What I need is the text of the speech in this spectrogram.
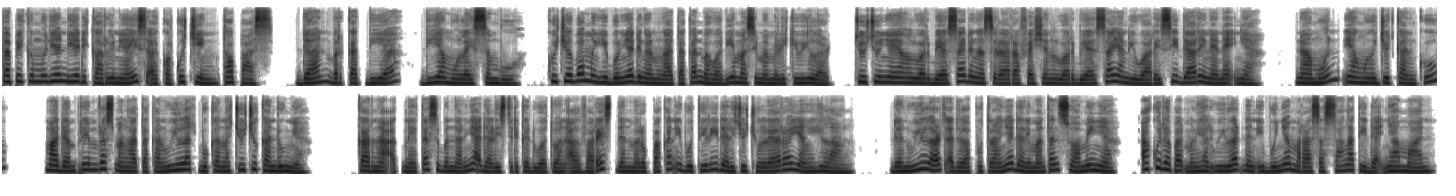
tapi kemudian dia dikaruniai seekor kucing, Topas. Dan berkat dia, dia mulai sembuh. Ku coba menghiburnya dengan mengatakan bahwa dia masih memiliki Willard cucunya yang luar biasa dengan selera fashion luar biasa yang diwarisi dari neneknya. Namun, yang mengejutkanku, Madame Primrose mengatakan Willard bukanlah cucu kandungnya. Karena Agneta sebenarnya adalah istri kedua Tuan Alvarez dan merupakan ibu tiri dari cucu Leroy yang hilang. Dan Willard adalah putranya dari mantan suaminya. Aku dapat melihat Willard dan ibunya merasa sangat tidak nyaman.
